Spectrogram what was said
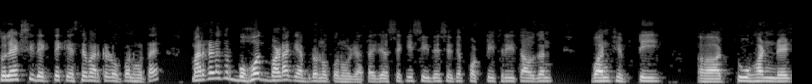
सो लेट्स सी देखते कैसे मार्केट ओपन होता है। मार्केट अगर बहुत बड़ा गैपडाउन ओपन हो जाता है जैसे कि सीधे सीधे forty three thousand one fifty two hundred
